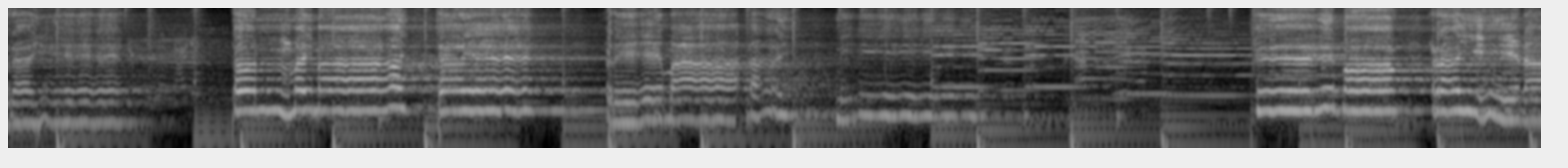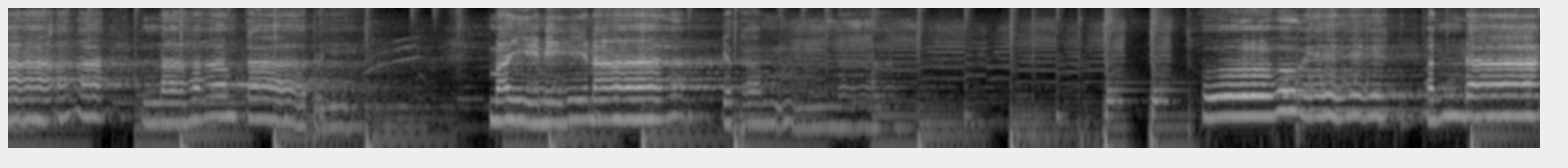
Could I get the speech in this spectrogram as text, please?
ไรต้นไม้ไม้ใจเรมามีพื้นมองไรนาน้ำตาปรี ไม่มีน้ำจะทำ ทอันดาล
